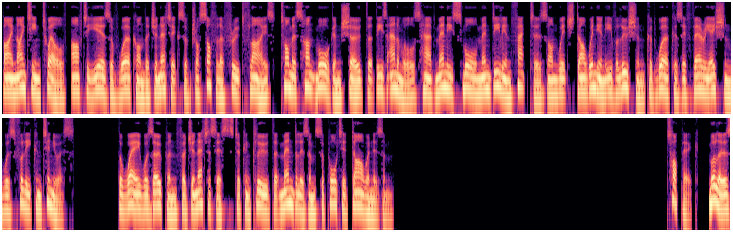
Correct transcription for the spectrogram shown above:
By 1912, after years of work on the genetics of Drosophila fruit flies, Thomas Hunt Morgan showed that these animals had many small Mendelian factors on which Darwinian evolution could work as if variation was fully continuous. The way was open for geneticists to conclude that Mendelism supported Darwinism. Muller's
